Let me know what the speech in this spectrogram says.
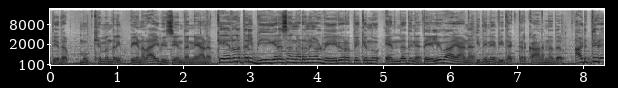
നടത്തിയത്. മുഖ്യമന്ത്രി പിണറായി വിജയൻ തന്നെയാണ്. കേരളത്തിൽ ഭീകര സംഘടനകൾ വേരുറപ്പിക്കുന്നു എന്നതിന് തെളിവായാണ് ഇതിനെ വിദഗ്ധർ കാണുന്നത്. അടുത്തിടെ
